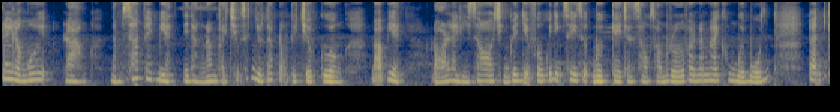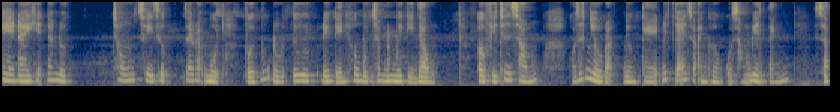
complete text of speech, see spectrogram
Đây là ngôi làng nằm sát ven biển nên hàng năm phải chịu rất nhiều tác động từ chiều cường, bão biển. Đó là lý do chính quyền địa phương quyết định xây dựng bờ kè chắn sóng xóm rớ vào năm 2014. Đoạn kè này hiện đang được trong xây dựng giai đoạn 1 với mức đầu tư lên đến hơn 150 tỷ đồng. Ở phía chân sóng có rất nhiều đoạn đường kè đứt gãy do ảnh hưởng của sóng biển đánh sập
